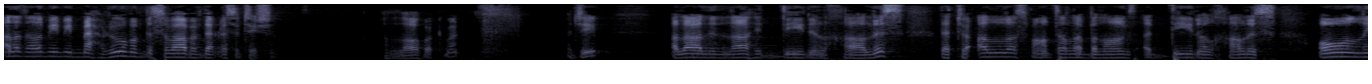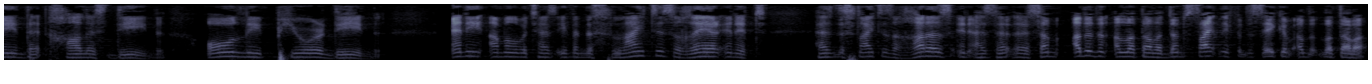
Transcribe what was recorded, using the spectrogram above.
Allah Ta'ala made me mahroom of the sawab of that recitation. Allahu Akbar. Ajib. Allah lillahi deen al khalis. That to Allah subhanahu wa ta'ala belongs a deen al khalis. Only that khalis deen. Only pure deen. Any amal which has even the slightest ghair in it, has the slightest gharaz in has, has some other than Allah Ta'ala, done slightly for the sake of Allah Ta'ala,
